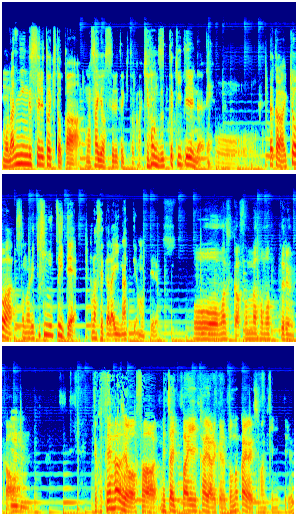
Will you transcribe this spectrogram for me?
もうランニングするときとか、もう作業するときとか、基本ずっと聞いてるんだよね。おだから今日はその歴史について話せたらいいなって思ってる。ーおー、マジか、そんなハマってるんか。うん。で古典ラジオさ、めっちゃいっぱい回あるけど、どの回が一番気に入ってる？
